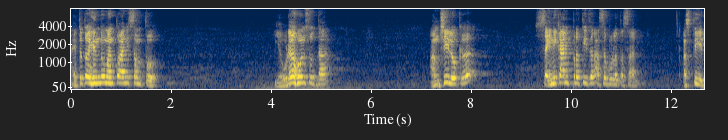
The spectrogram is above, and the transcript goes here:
नाही तर तो हिंदू म्हणतो आणि संपतो. एवढं होऊन सुद्धा आमची लोक सैनिकांप्रती जर असं बोलत असाल असतील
